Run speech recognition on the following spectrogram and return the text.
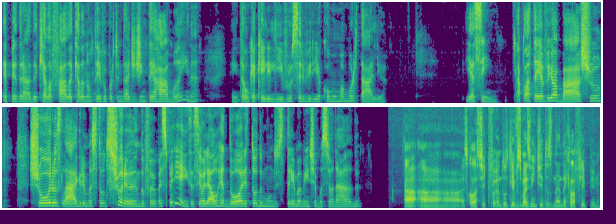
é pedrada, que ela fala que ela não teve oportunidade de enterrar a mãe, né? Então, que aquele livro serviria como uma mortalha. E assim, a plateia veio abaixo, choros, lágrimas, todos chorando. Foi uma experiência. Se olhar ao redor e todo mundo extremamente emocionado. A, a, a Scholastic foi um dos livros mais vendidos, né, daquela flip, né?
